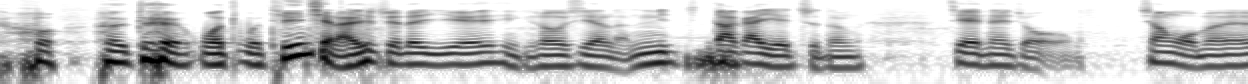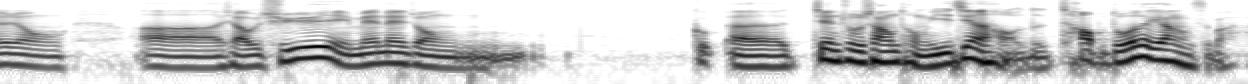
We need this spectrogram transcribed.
对我，我听起来就觉得也挺受限了。你大概也只能建那种像我们那种呃小区里面那种呃建筑商统一建好的差不多的样子吧。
